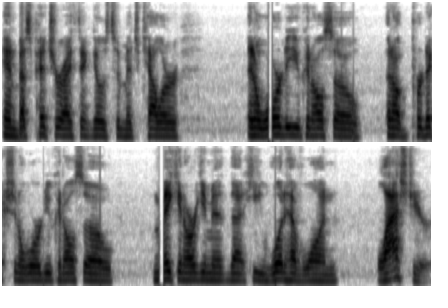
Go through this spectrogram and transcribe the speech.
And best pitcher, I think, goes to Mitch Keller. An award that you can also, a prediction award, you could also make an argument that he would have won last year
